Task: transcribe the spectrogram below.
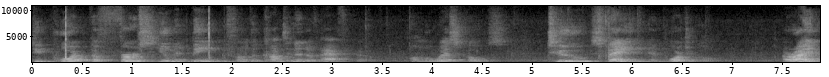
deport the first human beings from the continent of Africa on the west coast to Spain and Portugal. All right?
